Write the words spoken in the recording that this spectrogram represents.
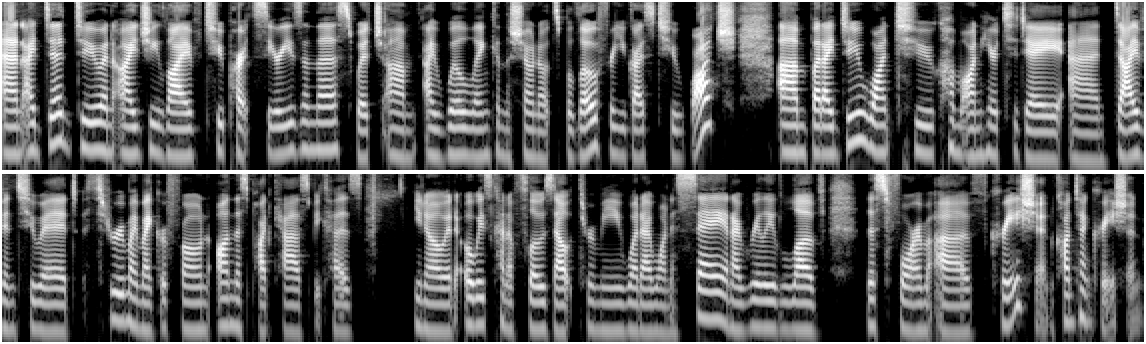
And I did do an IG Live two part series in this, which um, I will link in the show notes below for you guys to watch. Um, but I do want to come on here today and dive into it through my microphone on this podcast because you know, it always kind of flows out through me what I want to say. And I really love this form of creation, content creation.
